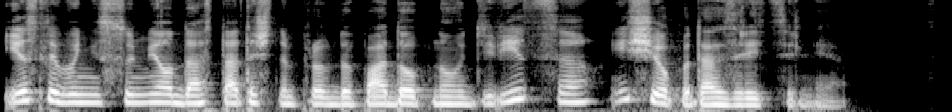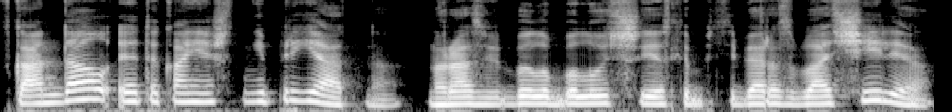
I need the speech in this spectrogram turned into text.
Если бы не сумел достаточно правдоподобно удивиться, еще подозрительнее. Скандал это, конечно, неприятно, но разве было бы лучше, если бы тебя разоблачили?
